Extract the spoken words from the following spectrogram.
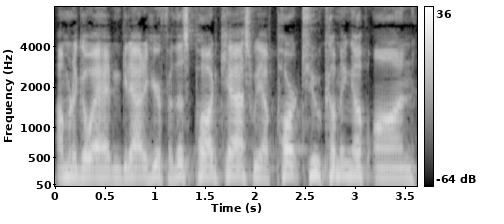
I'm going to go ahead and get out of here for this podcast. We have part two coming up on.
